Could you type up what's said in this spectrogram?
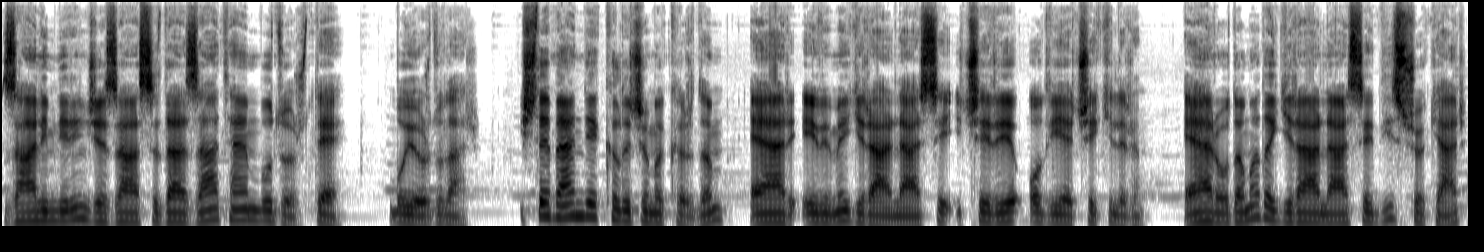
Zalimlerin cezası da zaten budur de buyurdular. İşte ben de kılıcımı kırdım. Eğer evime girerlerse içeri odaya çekilirim. Eğer odama da girerlerse diz çöker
